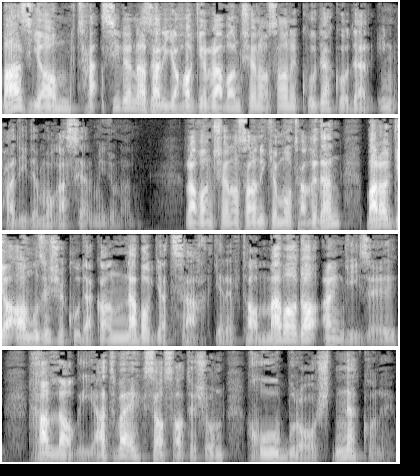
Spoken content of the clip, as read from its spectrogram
بعضیام تأثیر نظریه های روانشناسان کودک و در این پدیده مقصر می دونند. روانشناسانی که معتقدند برای آموزش کودکان نباید سخت گرفت تا مبادا انگیزه، خلاقیت و احساساتشون خوب رشد نکنه.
